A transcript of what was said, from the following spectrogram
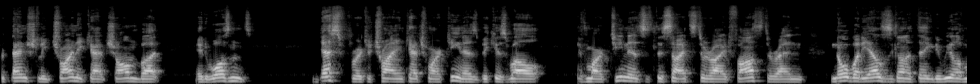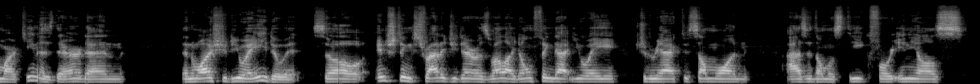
potentially trying to catch on, but it wasn't desperate to try and catch Martinez because, well, if Martinez decides to ride faster and nobody else is going to take the wheel of Martinez there, then then why should UAE do it? So interesting strategy there as well. I don't think that UAE should react to someone as a domestique for Ineos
